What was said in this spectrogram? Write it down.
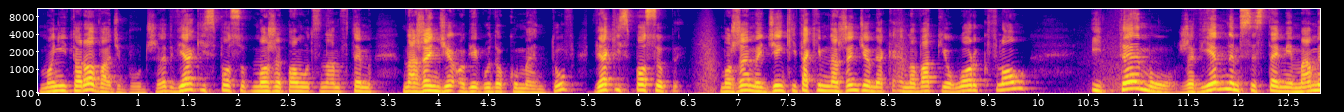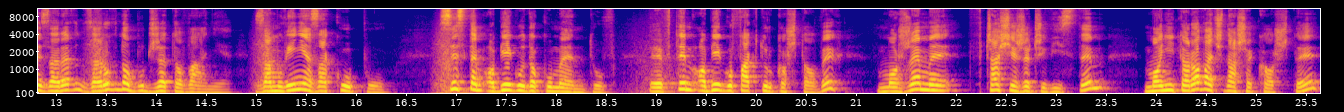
monitorować budżet, w jaki sposób może pomóc nam w tym narzędzie obiegu dokumentów, w jaki sposób możemy dzięki takim narzędziom jak Ennovatio Workflow i temu, że w jednym systemie mamy zarówno budżetowanie, zamówienia zakupu, system obiegu dokumentów, y, w tym obiegu faktur kosztowych, możemy w czasie rzeczywistym monitorować nasze koszty,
